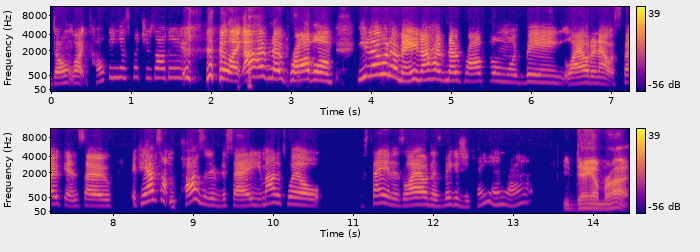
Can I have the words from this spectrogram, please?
don't like talking as much as I do. like I have no problem. You know what I mean? I have no problem with being loud and outspoken. So if you have something positive to say, you might as well say it as loud and as big as you can, right? You damn right.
